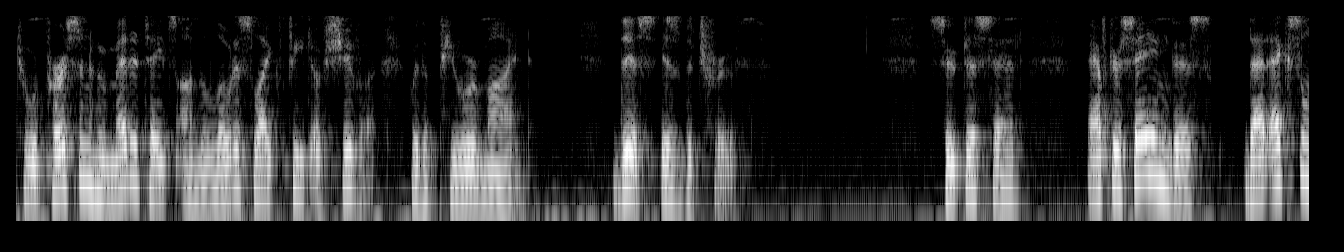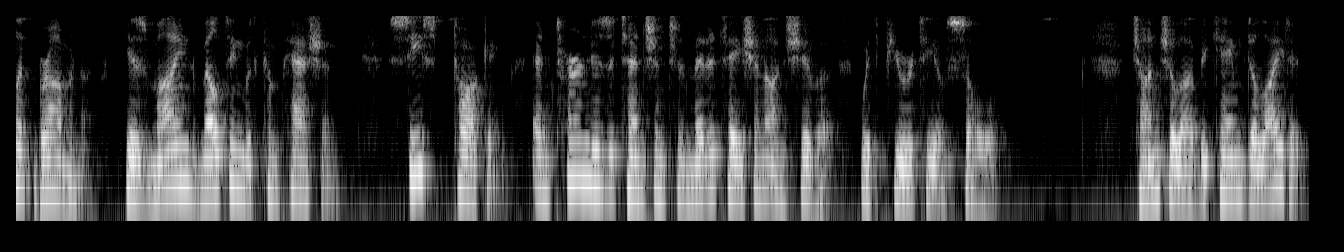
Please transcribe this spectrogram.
to a person who meditates on the lotus-like feet of Shiva with a pure mind. This is the truth. Suta said, After saying this, that excellent Brahmana, his mind melting with compassion, ceased talking and turned his attention to meditation on Shiva with purity of soul. Chanchala became delighted,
